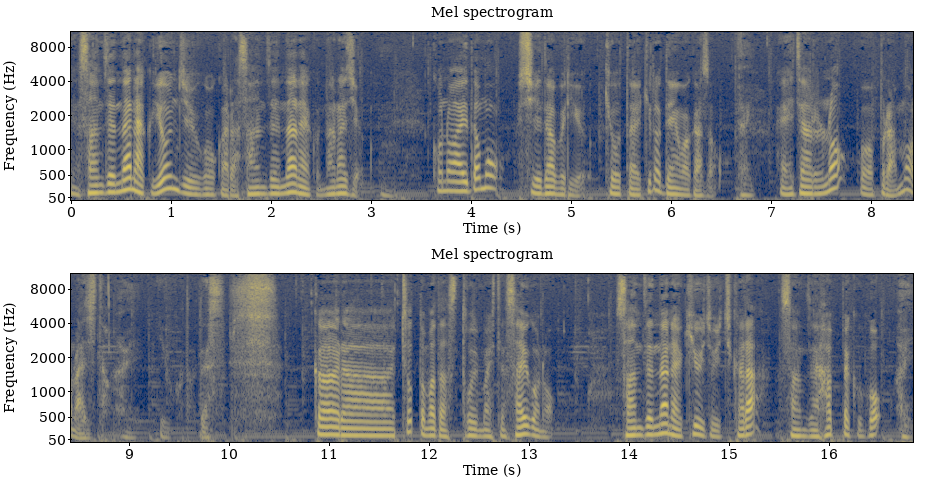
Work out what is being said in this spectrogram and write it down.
えー3745から3770、この間も CW、筐体機の電話画像、はい。えー JAL のおプランも同じとはい。いうことです。からちょっとまた飛びまして、最後の3791から3805。はい。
